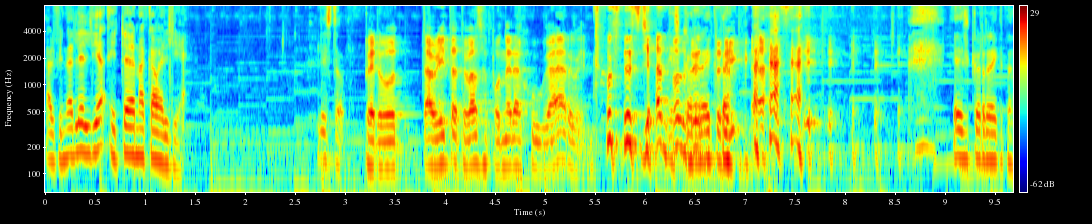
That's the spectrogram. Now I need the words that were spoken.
al final del día y todavía no acaba el día. Listo. Pero ahorita te vas a poner a jugar, güey. Entonces ya no Es lo correcto. entregaste. Es correcto.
